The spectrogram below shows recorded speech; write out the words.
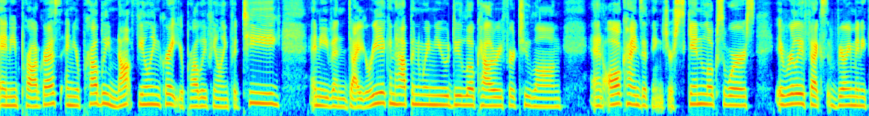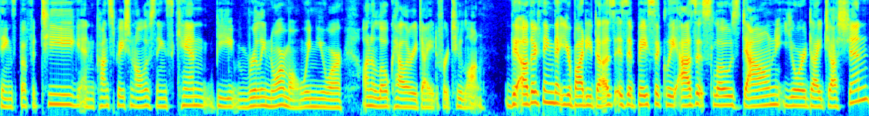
any progress. And you're probably not feeling great. You're probably feeling fatigue and even diarrhea can happen when you do low calorie for too long and all kinds of things. Your skin looks worse. It really affects very many things but fatigue and constipation all those things can be really normal when you are on a low calorie diet for too long the other thing that your body does is it basically, as it slows down your digestion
